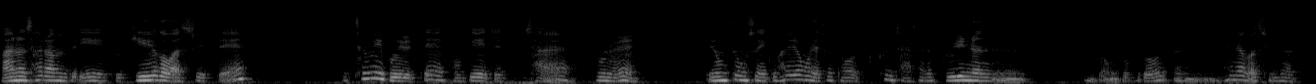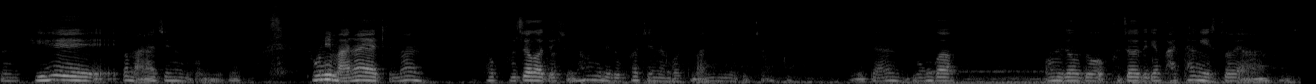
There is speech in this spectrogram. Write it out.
많은 사람들이 그 기회가 왔을 때 틈이 보일 때 거기에 이제 잘 돈을 융통성 있게 활용을 해서 더 큰 자산을 불리는 방법으로 음, 해나갈 수 있는 어떤 기회가 많아지는 겁니다. 돈이 많아야지만 더 부자가 될 수 있는 확률이 높아지는 것도 맞는 얘기죠. 그러니까 일단 뭔가 어느 정도 되기 바탕이 있어야 이제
